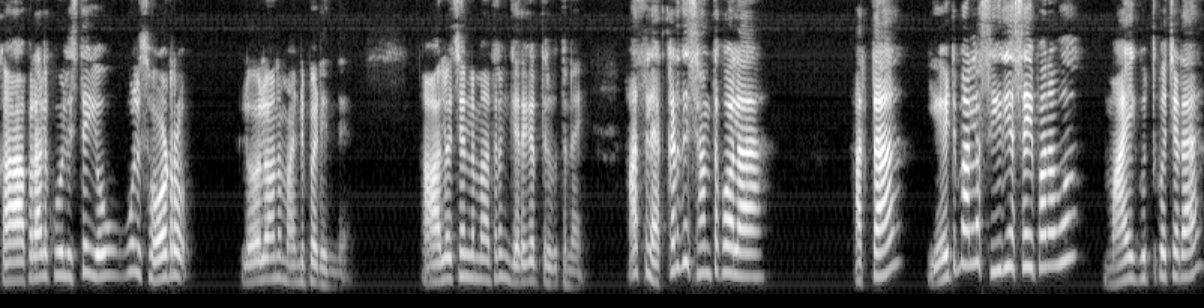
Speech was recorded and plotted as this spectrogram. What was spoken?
కాపరాలు కూలిస్తే ఎవ్వులు చూడరు లోలోన మండిపడింది. ఆలోచనలు మాత్రం గిరగిర తిరుగుతున్నాయి. అసలు ఎక్కడిది సంతకోలా? అత్త ఏటి మళ్ళా సీరియస్ అయిపోనావు? మాయి గుర్తుకొచ్చాడా?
